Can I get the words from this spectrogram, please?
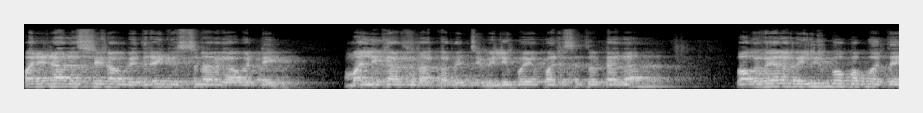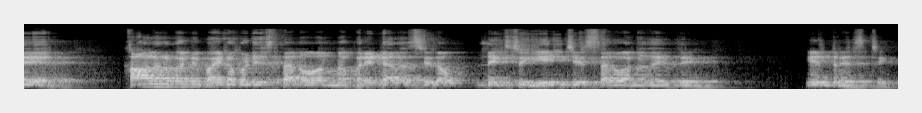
పరిణామ శ్రీరామ్ వ్యతిరేకిస్తున్నారు కాబట్టి మల్లికార్జున అక్కడి నుంచి వెళ్ళిపోయే పరిస్థితి ఉంటుందా? ఒకవేళ వెళ్ళిపోకపోతే కాలర్ బట్టి బయటపడిస్తాను అన్న పరిటాల శ్రీరామ్ నెక్స్ట్ ఏం చేస్తారు అన్నదైతే ఇంట్రెస్టింగ్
